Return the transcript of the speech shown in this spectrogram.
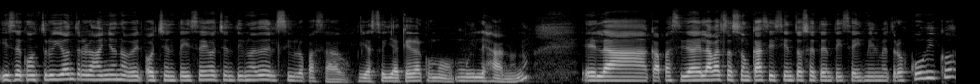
y se construyó entre los años 86-89 del siglo pasado. Y eso ya queda como muy lejano, ¿no? Eh, la capacidad de la balsa son casi 176.000 metros cúbicos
